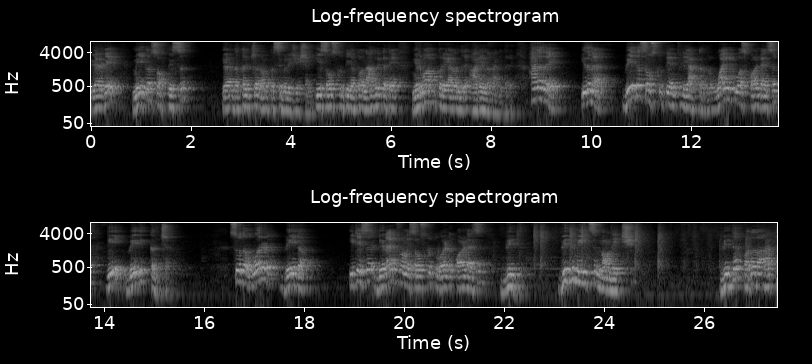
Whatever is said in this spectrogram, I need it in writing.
were they makers of this were the culture of the civilisation ಈ ಸಂಸ್ಕೃತಿ ಅಥವಾ ನಾಗರಿಕತೆ ನಿರ್ಮಾಪಕರು ಯಾರಂದರೆ ಆರ್ಯನ್ನರಾಗಿದ್ದಾರೆ ಹಾಗಾದರೆ ಇದನ್ನು ವೇದ ಸಂಸ್ಕೃತಿ ಅಂತೇಳಿ ಯಾಕೆ ಕರೆದ್ರು? Why it was called as the Vedic culture so the word Veda it is derived from a Sanskrit word called as vid. Vid means knowledge. ವಿದ್ ಪದದ ಅರ್ಥ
